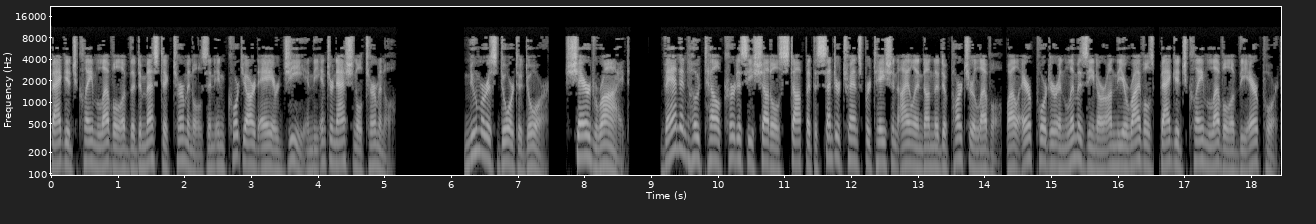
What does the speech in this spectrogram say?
baggage claim level of the domestic terminals and in Courtyard A or G in the international terminal. Numerous door-to-door shared ride Van and hotel courtesy shuttles stop at the center transportation island on the departure level, while airporter and limousine are on the arrivals, baggage claim level of the airport.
